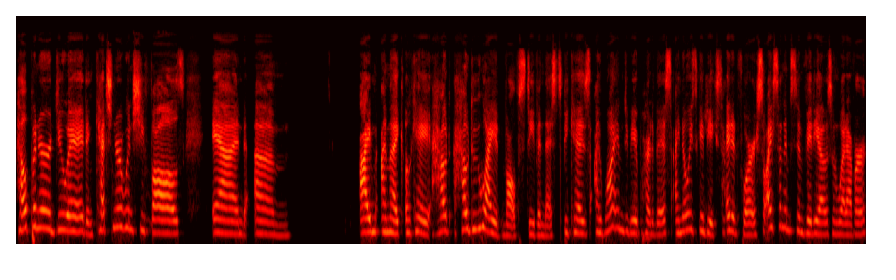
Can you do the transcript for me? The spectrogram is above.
helping her do it and catching her when she falls. And um I'm I'm like, okay, how how do I involve Steve in this? Because I want him to be a part of this. I know he's gonna be excited for her. So I sent him some videos and whatever.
